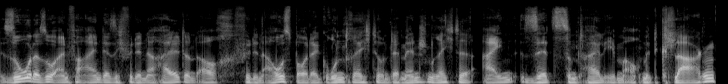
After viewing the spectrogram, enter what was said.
so oder so ein Verein, der sich für den Erhalt und auch für den Ausbau der Grundrechte und der Menschenrechte einsetzt, zum Teil eben auch mit Klagen.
